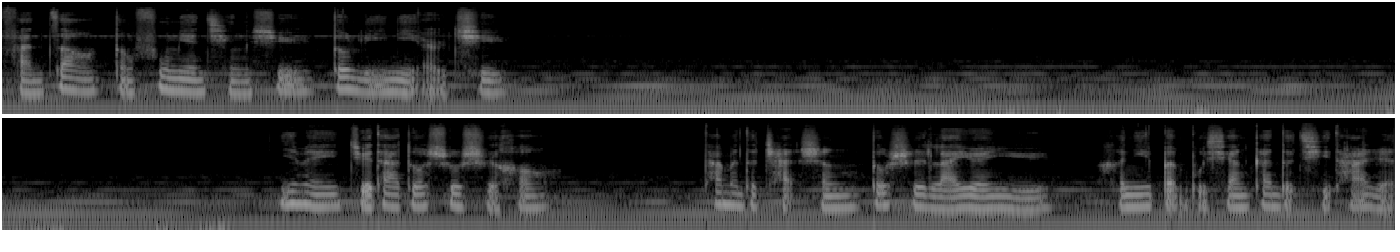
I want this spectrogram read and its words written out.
烦躁等负面情绪都离你而去，因为绝大多数时候，它们的产生都是来源于和你本不相干的其他人。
